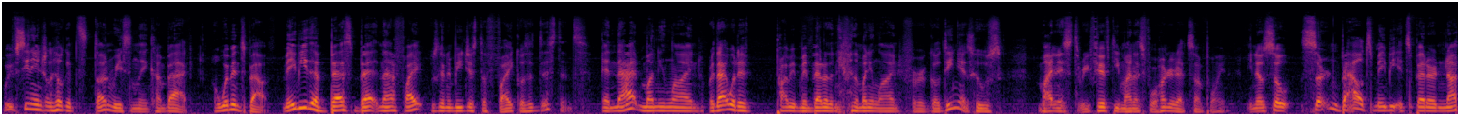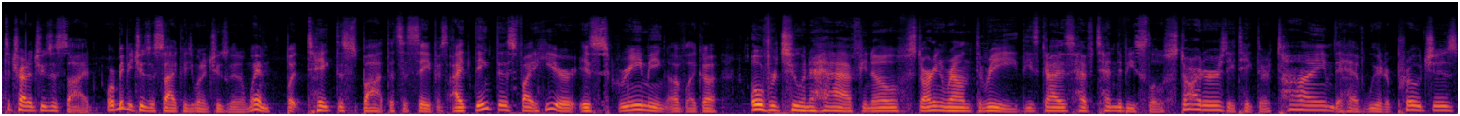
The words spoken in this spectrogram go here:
We've seen Angela Hill get stunned recently and come back. A women's bout. Maybe the best bet in that fight was going to be just the fight goes a distance. And that money line, or that would have probably been better than even the money line for Godinez, who's minus 350, minus 400 at some point. You know, so certain bouts, maybe it's better not to try to choose a side, or maybe choose a side because you want to choose going to win, but take the spot that's the safest. I think this fight here is screaming of like a over two and a half, you know, starting around three. These guys have tend to be slow starters. They take their time. They have weird approaches.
